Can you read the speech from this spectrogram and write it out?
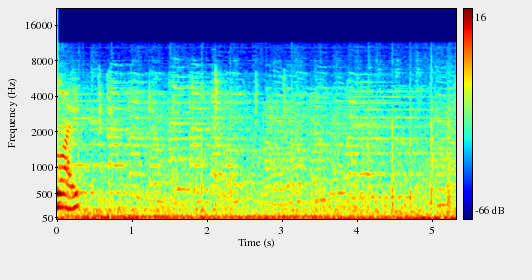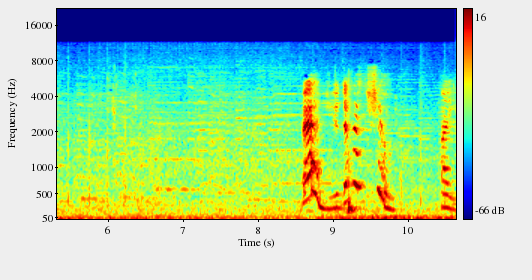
light. Bad, you defection. Bye.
